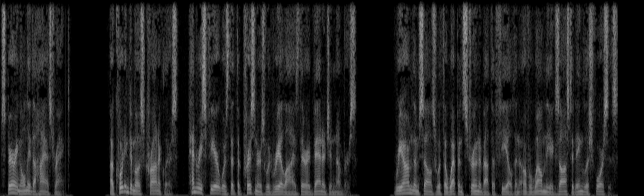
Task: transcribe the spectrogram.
sparing only the highest ranked. According to most chroniclers, Henry's fear was that the prisoners would realize their advantage in numbers rearm themselves with the weapons strewn about the field and overwhelm the exhausted English forces.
